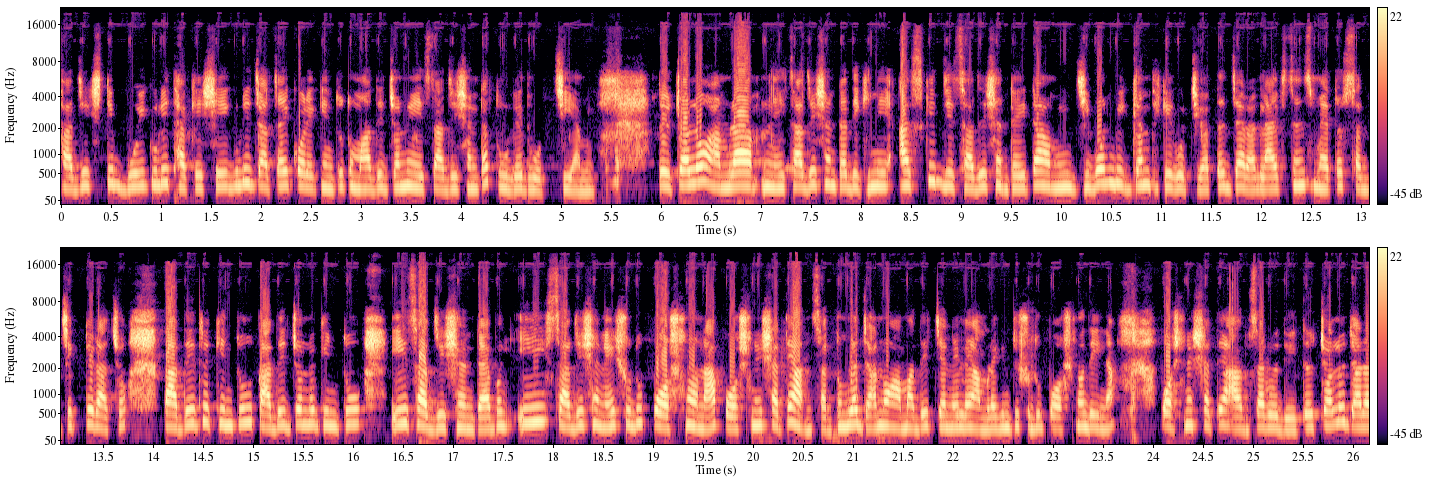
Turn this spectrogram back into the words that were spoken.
সাজেস্টিভ বইগুলি থাকে সেইগুলি যাচাই করে কিন্তু তোমাদের জন্য এই সাজেশনটা তুলে ধরছি আমি। তো চলো আমরা এই সাজেশনটা দেখে নিই। আজকের যে সাজেশনটা এটা আমি জীবন বিজ্ঞান থেকে করছি। অর্থাৎ যারা লাইফ সায়েন্স মেথড সাবজেক্টের আছো, তাদের কিন্তু, তাদের জন্য কিন্তু এই সাজেশনটা এবং এই সাজেশনে শুধু প্রশ্ন না, প্রশ্নের সাথে আনসার তোমরা জানো আমাদের চ্যানেলে আমরা কিন্তু শুধু প্রশ্ন দিই না, প্রশ্নের সাথে আনসারও দিই। তো চলো যারা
